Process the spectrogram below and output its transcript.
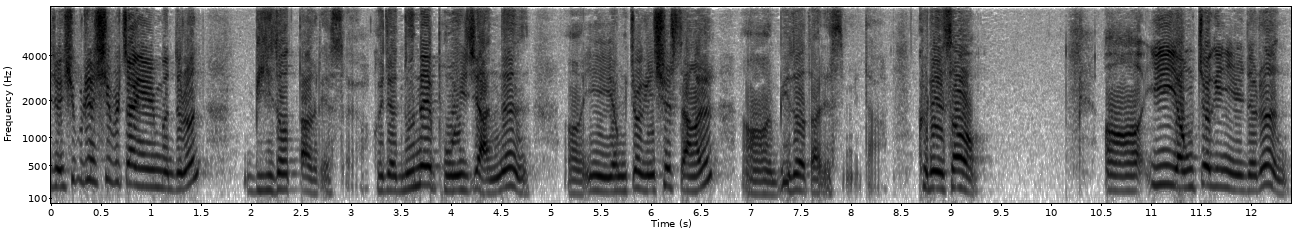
그죠? 히브리서 11장의 일문들은 믿었다 그랬어요. 그죠? 눈에 보이지 않는 어, 이 영적인 실상을 어, 믿었다 그랬습니다. 그래서 어, 이 영적인 일들은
